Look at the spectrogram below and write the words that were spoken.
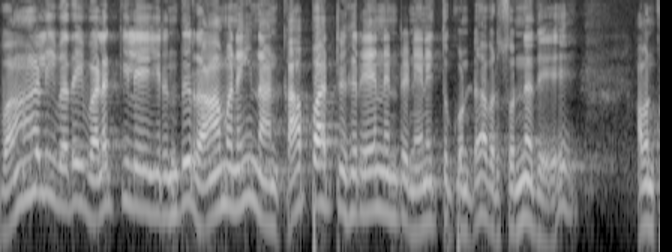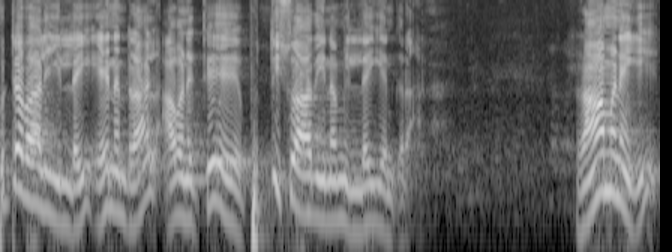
வாலிவதை வழக்கிலே இருந்து ராமனை நான் காப்பாற்றுகிறேன் என்று நினைத்து கொண்டு அவர் சொன்னது அவன் குற்றவாளி இல்லை ஏனென்றால் அவனுக்கு புத்தி சுவாதீனம் இல்லை என்கிறார். ராமனை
